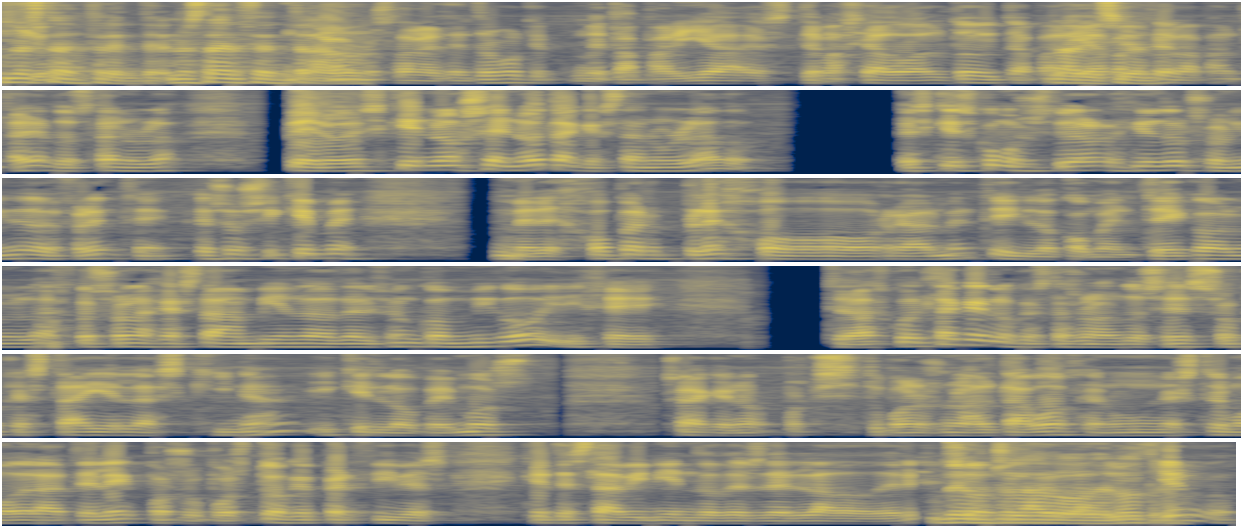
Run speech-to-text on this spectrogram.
no está enfrente, no está en central. No, no está en el centro porque me taparía, es demasiado alto y taparía parte de la pantalla, entonces está en un lado. Pero es que no se nota que está en un lado. Es que es como si estuviera recibiendo el sonido de frente. Eso sí que me, me dejó perplejo realmente y lo comenté con las personas que estaban viendo la televisión conmigo y dije, ¿Te das cuenta que lo que está sonando es eso que está ahí en la esquina y que lo vemos? O sea, que no, porque si tú pones un altavoz en un extremo de la tele, por supuesto que percibes que te está viniendo desde el lado derecho. Del otro lado, del otro. Izquierdo.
